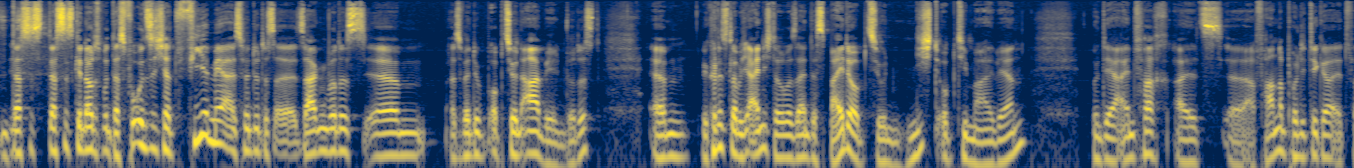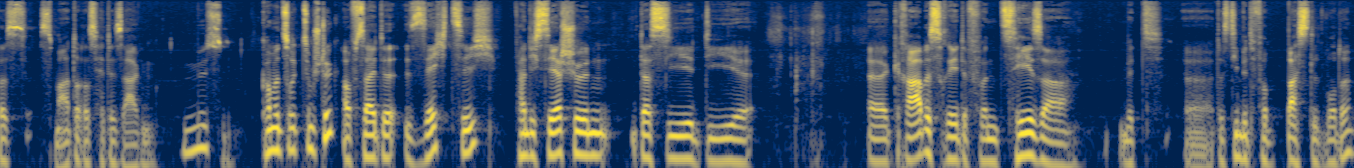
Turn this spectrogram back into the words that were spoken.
Und Das ist, das ist genau das. Und das verunsichert viel mehr, als wenn du das äh, sagen würdest, ähm, als wenn du Option A wählen würdest. Ähm, wir können uns, glaube ich, einig darüber sein, dass beide Optionen nicht optimal wären und er einfach als äh, erfahrener Politiker etwas Smarteres hätte sagen müssen. Kommen wir zurück zum Stück. Auf Seite 60 fand ich sehr schön, dass sie die äh, Grabesrede von Caesar mit, äh, dass die mit verbastelt wurde.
